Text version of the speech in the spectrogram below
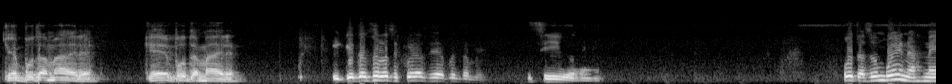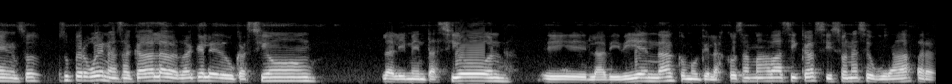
Qué puta madre. Qué puta madre. ¿Y qué tal son las escuelas allá? Cuéntame. Sí, bueno. Puta, son buenas, men, son súper buenas. Acá la verdad que la educación, la alimentación, y la vivienda, como que las cosas más básicas sí son aseguradas para,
